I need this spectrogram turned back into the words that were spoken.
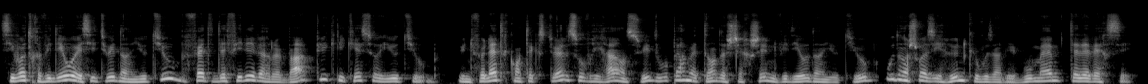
Si votre vidéo est située dans YouTube, faites défiler vers le bas puis cliquez sur YouTube. Une fenêtre contextuelle s'ouvrira ensuite vous permettant de chercher une vidéo dans YouTube ou d'en choisir une que vous avez vous-même téléversée.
